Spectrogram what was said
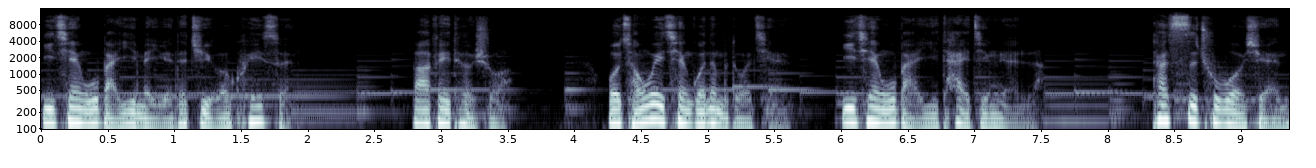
一千五百亿美元的巨额亏损。巴菲特说：“我从未欠过那么多钱，一千五百亿太惊人了。”他四处斡旋，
